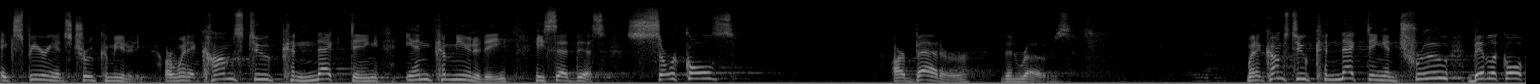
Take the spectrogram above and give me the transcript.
experience true community, or when it comes to connecting in community, he said this circles are better than rows. When it comes to connecting in true biblical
